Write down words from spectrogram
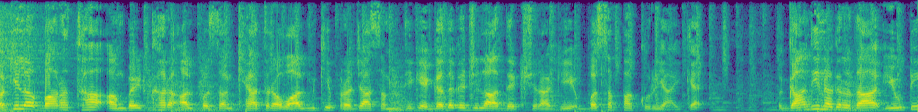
ಅಖಿಲ ಭಾರತ ಅಂಬೇಡ್ಕರ್ ಅಲ್ಪಸಂಖ್ಯಾತರ ವಾಲ್ಮೀಕಿ ಪ್ರಜಾ ಸಮಿತಿಗೆ ಗದಗ ಜಿಲ್ಲಾ ಅಧ್ಯಕ್ಷರಾಗಿ ಬಸಪ್ಪ ಕುರಿ ಆಯ್ಕೆ. ಗಾಂಧಿನಗರದ ಯುಟಿ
